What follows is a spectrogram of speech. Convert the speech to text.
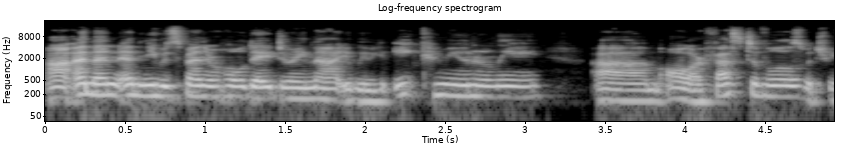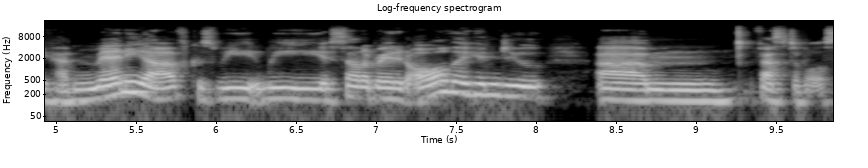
uh, and then and you would spend your whole day doing that we would eat communally um, all our festivals, which we had many of because we we celebrated all the Hindu um, festivals,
